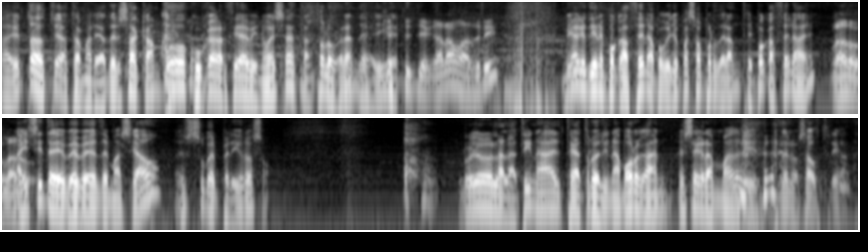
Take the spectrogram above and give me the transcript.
Ahí está, hostia, hasta María Teresa Campos, Cuca García de Vinuesa, están todos los grandes allí. eh. llegar a Madrid. Mira que tiene poca acera, porque yo he pasado por delante. Hay poca acera, ¿eh? Claro, claro. Ahí si te bebes demasiado, es súper peligroso. Rollo La Latina, el teatro de Lina Morgan, ese gran Madrid de los Austria.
